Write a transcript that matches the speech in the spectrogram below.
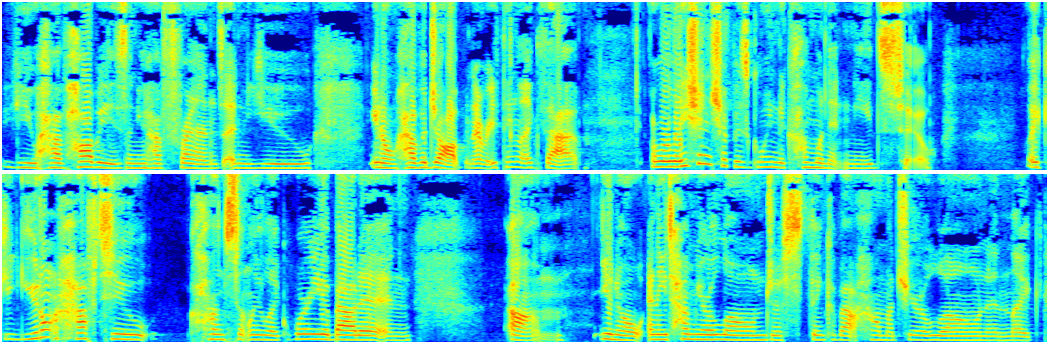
you have hobbies and you have friends and you, you know, have a job and everything like that. A relationship is going to come when it needs to. Like, you don't have to constantly like worry about it and, um, you know, anytime you're alone, just think about how much you're alone and like,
